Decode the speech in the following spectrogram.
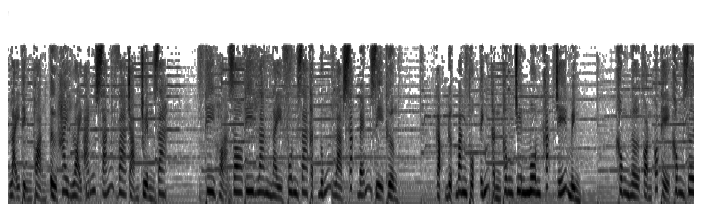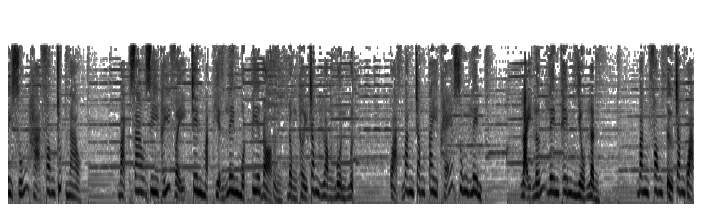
lại thỉnh thoảng từ hai loại ánh sáng va chạm truyền ra. Thi hỏa do thi lang này phun ra thật đúng là sắc bén dị thường. Gặp được băng thuộc tính thần thông chuyên môn khắc chế mình. Không ngờ còn có thể không rơi xuống hạ phong chút nào. Bạch Giao Di thấy vậy trên mặt hiện lên một tia đỏ ửng đồng thời trong lòng buồn bực quạt băng trong tay khẽ rung lên, lại lớn lên thêm nhiều lần. Băng phong từ trong quạt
